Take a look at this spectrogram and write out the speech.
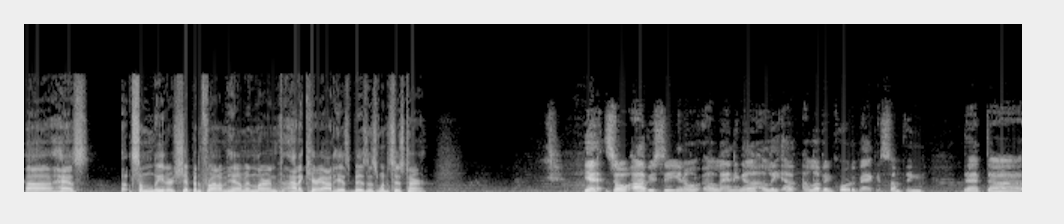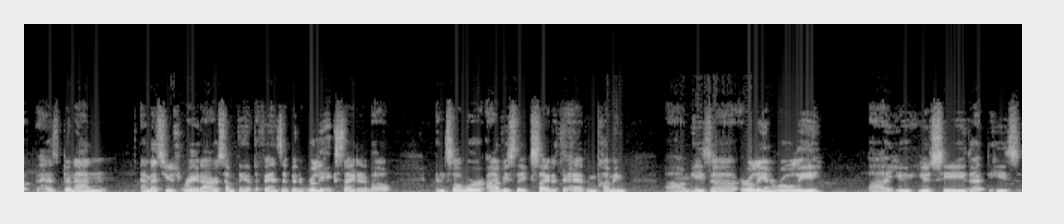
uh, has some leadership in front of him and learned how to carry out his business when it's his turn? Yeah, so obviously, you know, uh, landing a elite 11 quarterback is something that uh, has been on MSU's radar, something that the fans have been really excited about. And so we're obviously excited to have him coming. Um, he's early enrollee. Uh, you you see that he's,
